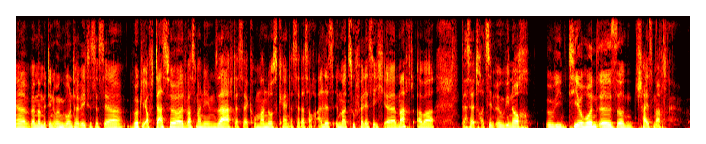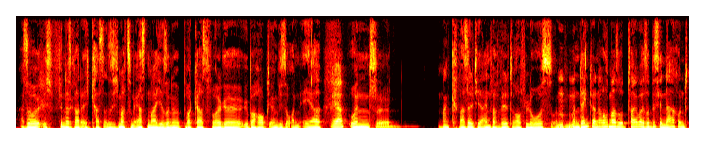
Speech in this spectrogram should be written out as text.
ne, wenn man mit denen irgendwo unterwegs ist, dass er wirklich auf das hört, was man ihm sagt, dass er Kommandos kennt, dass er das auch alles immer zuverlässig äh, macht, aber dass er trotzdem irgendwie noch irgendwie ein Tierhund ist und Scheiß macht. Also ich finde das gerade echt krass. Also ich mache zum ersten Mal hier so eine Podcast-Folge überhaupt irgendwie so on air. Ja. Und äh, man quasselt hier einfach wild drauf los und mhm. man denkt dann auch mal so teilweise ein bisschen nach und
